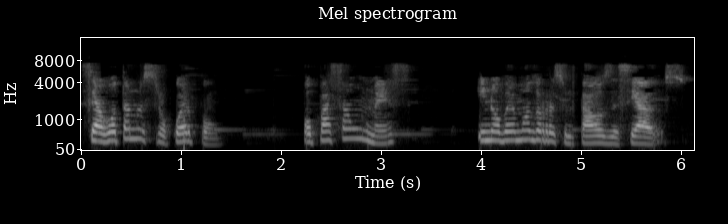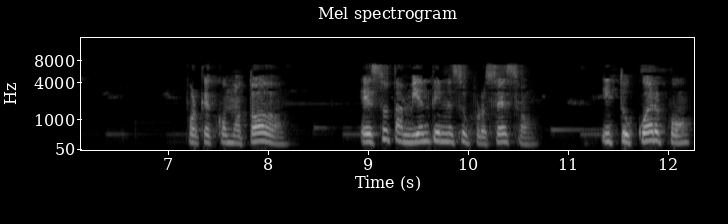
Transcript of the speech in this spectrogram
se agota nuestro cuerpo o pasa un mes y no vemos los resultados deseados. Porque como todo, esto también tiene su proceso y tu cuerpo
